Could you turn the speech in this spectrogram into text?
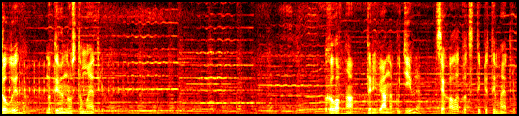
долиною на 90 метрів. Головна дерев'яна будівля сягала 25 метрів,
